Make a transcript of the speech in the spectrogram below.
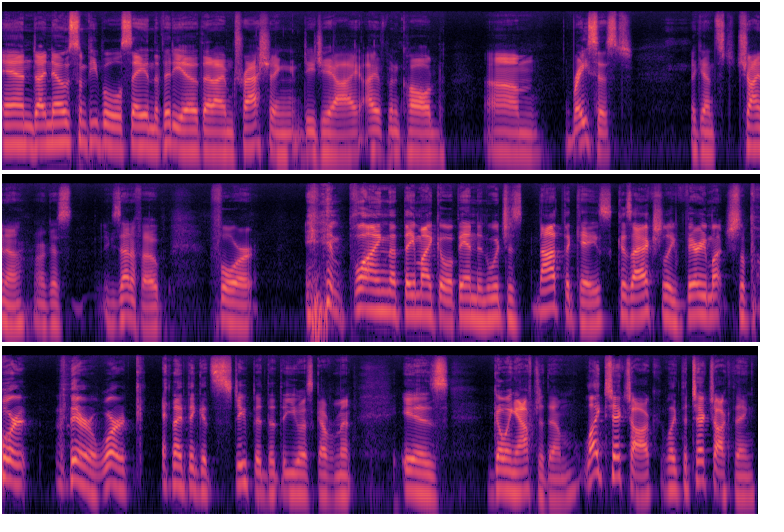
And I know some people will say in the video that I'm trashing DJI. I have been called um, racist against China or against xenophobe for implying that they might go abandoned, which is not the case because I actually very much support their work. And I think it's stupid that the US government is going after them, like TikTok, like the TikTok thing,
